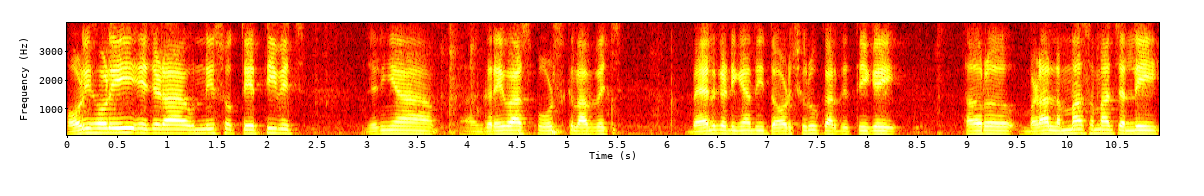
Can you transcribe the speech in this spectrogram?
ਹੌਲੀ ਹੌਲੀ ਇਹ ਜਿਹੜਾ 1933 ਵਿੱਚ ਜਿਹੜੀਆਂ ਗਰੇਵਾਰ ਸਪੋਰਟਸ ਕਲੱਬ ਵਿੱਚ ਬੈਲ ਗੱਡੀਆਂ ਦੀ ਦੌੜ ਸ਼ੁਰੂ ਕਰ ਦਿੱਤੀ ਗਈ ਔਰ ਬੜਾ ਲੰਮਾ ਸਮਾਂ ਚੱਲੀ,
